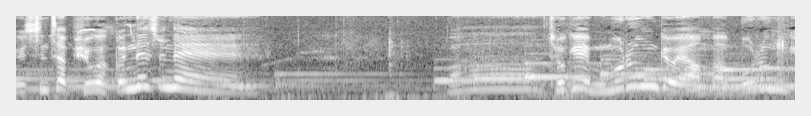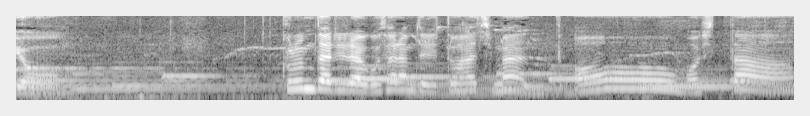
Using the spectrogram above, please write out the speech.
여기 진짜 뷰가 끝내주네. 와, 저게 무릉교야, 아마 무릉교. 구름다리라고 사람들이 또 하지만, 어, 멋있다.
